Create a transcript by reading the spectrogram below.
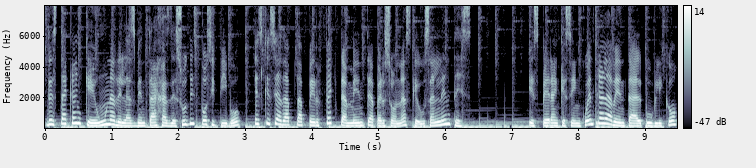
destacan que una de las ventajas de su dispositivo es que se adapta perfectamente a personas que usan lentes. Esperan que se encuentre a la venta al público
